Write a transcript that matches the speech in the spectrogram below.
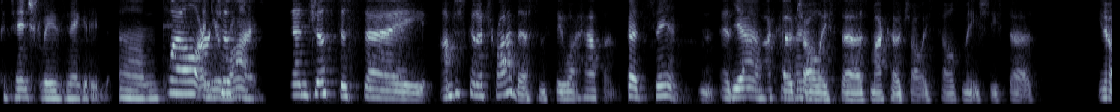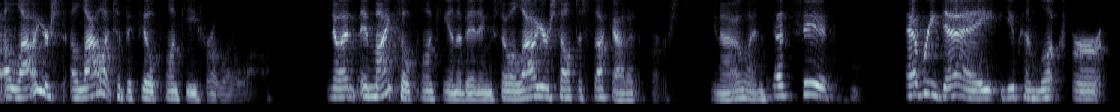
potentially is negative um well or just right. and just to say i'm just going to try this and see what happens that's it As yeah my coach always says my coach always tells me she says you know allow your allow it to feel clunky for a little while you know, it, it, might feel clunky in the bidding. So allow yourself to suck at it at first. you know, and that's it. Every day you can look for,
